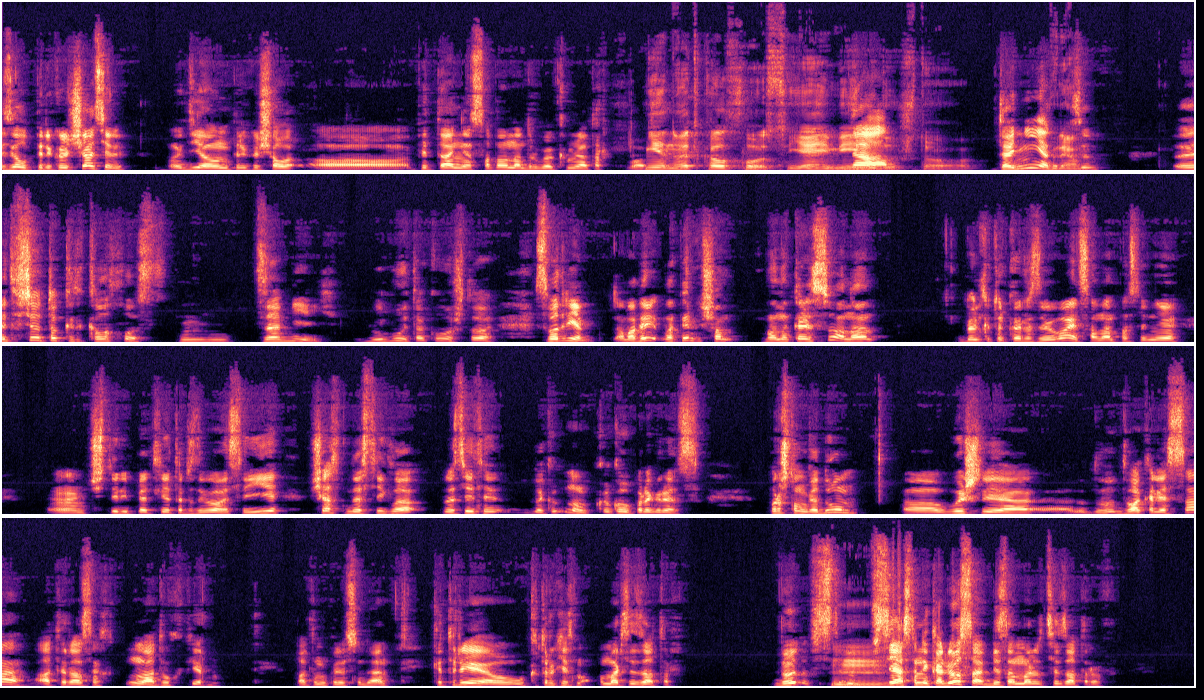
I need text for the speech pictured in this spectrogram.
сделал переключатель, где он переключал питание с одного на другой аккумулятор. Вот. Не, ну это колхоз. Я имею Да. в виду, что... Да нет, Прям. Э, это все только колхоз. Забей. Не будет такого, что... Смотри, во- во-первых, еще моноколесо, она только-только развивается, она последние э, 4-5 лет развивается, и сейчас достигла ну, какого прогресса. В прошлом году э, вышли э, два колеса от разных, ну, от двух фирм по одному колесу, да, которые, у которых есть амортизатор. Все остальные колеса без амортизаторов.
